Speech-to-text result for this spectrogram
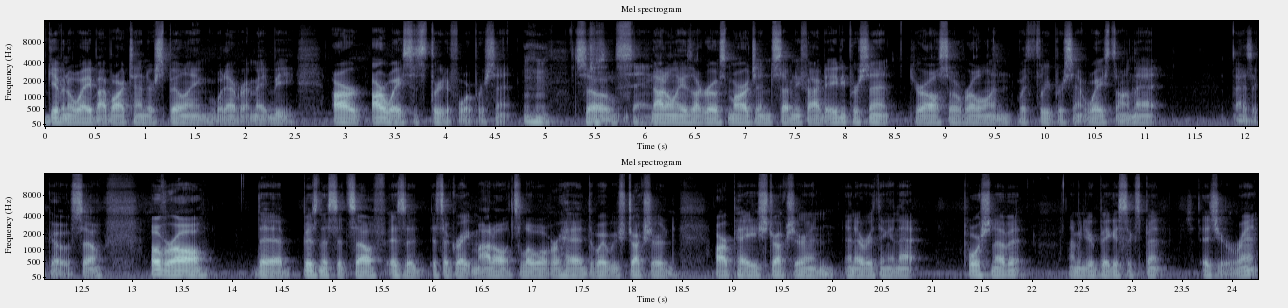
given away by bartender, spilling, whatever it may be. Our our waste is three to four percent. Mhm. So not only is our gross margin seventy five to eighty percent, you're also rolling with three percent waste on that as it goes. So overall, the business itself is a it's a great model. It's low overhead. The way we've structured our pay structure and, and everything in that portion of it. I mean, your biggest expense is your rent,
